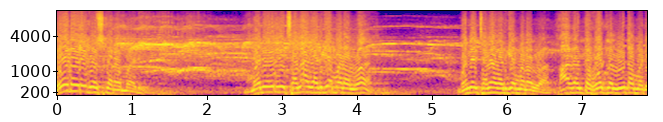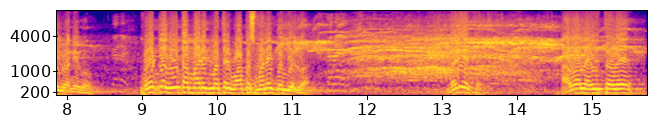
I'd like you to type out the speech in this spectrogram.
ನೋಡೋರಿಗೋಸ್ಕರ ಮಾಡಿ. ಮನೆಯಲ್ಲಿ ಚೆನ್ನಾಗಿ ಅಡುಗೆ ಮಾಡಲ್ವಾ? ಮನೇಲಿ ಚೆನ್ನಾಗಿ ಅಡುಗೆ ಮಾಡಲ್ವಾ? ಹಾಗಂತ ಹೋಟ್ಲಲ್ಲಿ ಊಟ ಮಾಡಿಲ್ವಾ ನೀವು? ಹೋಟ್ಲಲ್ಲಿ ಊಟ ಮಾಡಿದ ಮಾತ್ರ ವಾಪಸ್ ಮನೆಗೆ ಬಂದಿಲ್ವಾ? ನಡೆಯುತ್ತೆ. ಅವೆಲ್ಲ ಇರ್ತವೆ.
